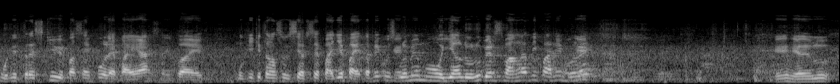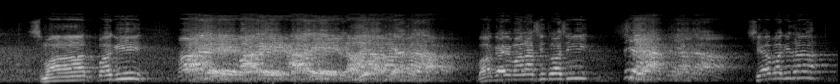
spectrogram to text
unit rescue Pak Saiful ya Pak ya. Baik. Mungkin kita langsung siap-siap aja Pak ya. Tapi okay. sebelumnya mau yel dulu biar semangat nih Pak nih boleh? Oke, okay, yel dulu. Semangat pagi. Mari, mari, mari, luar biasa. Bagaimana situasi? Siap, siap. Siapa kita?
